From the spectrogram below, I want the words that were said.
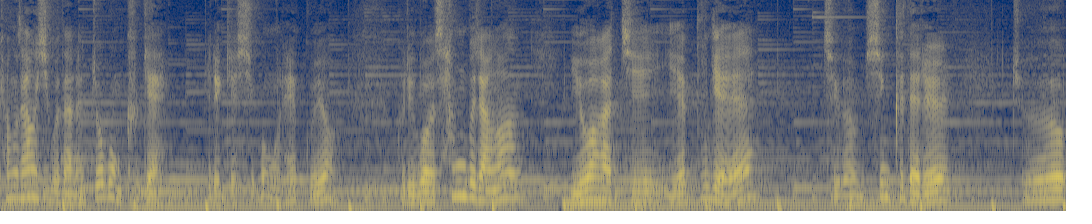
평상시보다는 조금 크게 이렇게 시공을 했고요. 그리고 상부장은 이와 같이 예쁘게 지금 싱크대를 쭉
